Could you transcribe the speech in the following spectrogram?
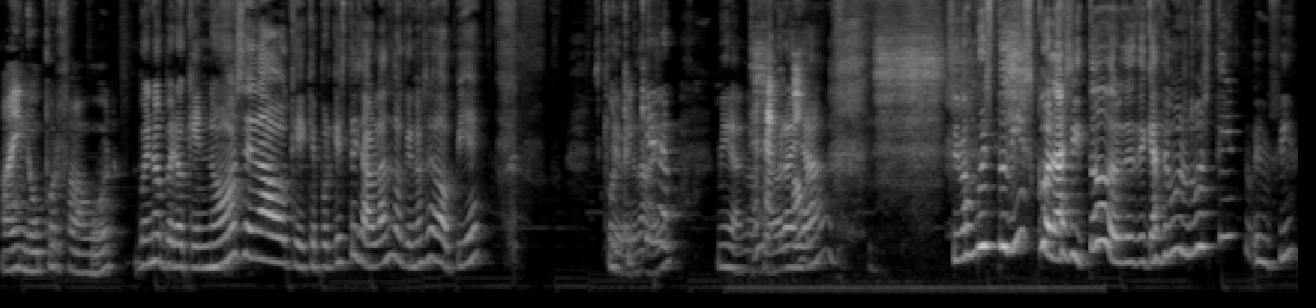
Ay, no, por favor. Bueno, pero que no os he dado. Que, que ¿Por qué estáis hablando? Que no os he dado pie. Es que ¿Por de qué verdad, quiero? ¿eh? Mira, no, ahora ya. Se me han puesto díscolas y todos desde que hacemos ghosting. En fin.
